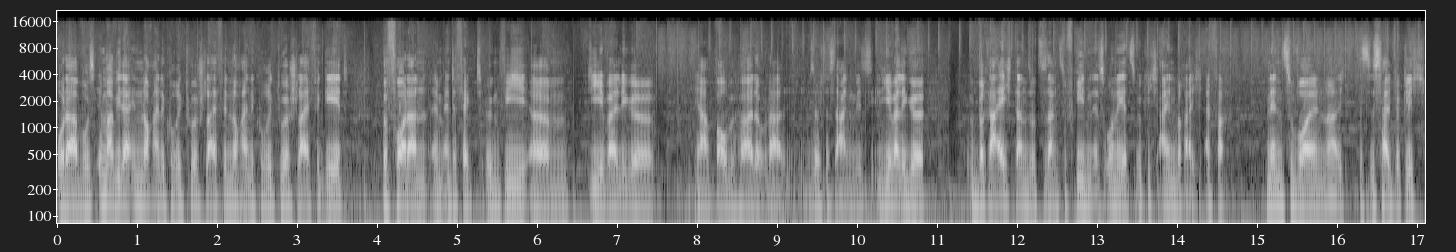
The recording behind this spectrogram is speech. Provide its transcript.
oder wo es immer wieder in noch eine Korrekturschleife, in noch eine Korrekturschleife geht, bevor dann im Endeffekt irgendwie ähm, die jeweilige ja, Baubehörde oder wie soll ich das sagen, der jeweilige Bereich dann sozusagen zufrieden ist, ohne jetzt wirklich einen Bereich einfach nennen zu wollen. Ne? Das ist halt wirklich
